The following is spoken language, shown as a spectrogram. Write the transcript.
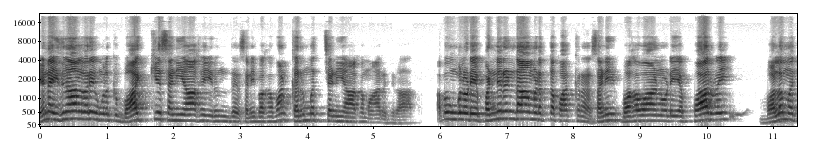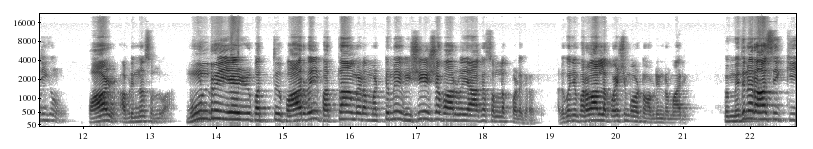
ஏன்னா இது நாள் வரை உங்களுக்கு பாக்கிய சனியாக இருந்த சனி பகவான் கர்மச் சனியாக மாறுகிறார். அப்போ உங்களுடைய பன்னிரெண்டாம் இடத்தை பார்க்குறார். சனி பகவானுடைய பார்வை பலம் அதிகம். பாழ் அப்படின்னு தான் சொல்லுவார். மூன்று ஏழு பத்து பார்வை பத்தாம் இடம் மட்டுமே விசேஷ பார்வையாக சொல்லப்படுகிறது. அது கொஞ்சம் பரவாயில்ல பழிச்சு போட்டோம் அப்படின்ற மாதிரி. இப்போ மிதுன ராசிக்கு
